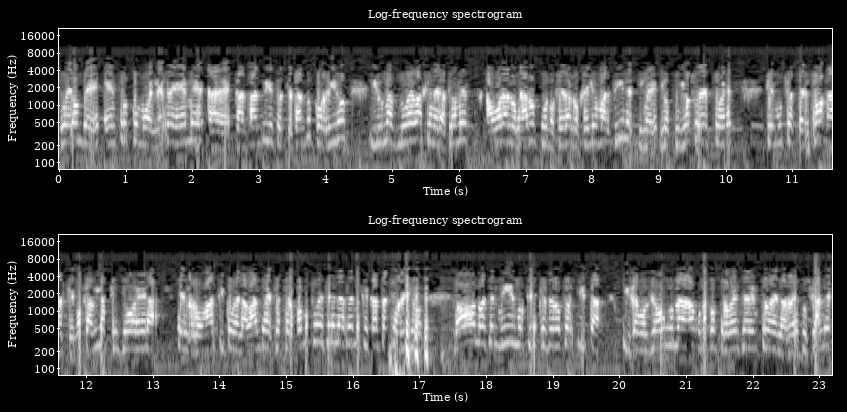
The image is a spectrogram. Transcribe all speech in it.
fue donde entro como el RM eh, cantando y interpretando corridos y unas nuevas generaciones ahora lograron conocer a Rogelio Martínez y, me- lo curioso de esto es que muchas personas que no sabían que yo era el romántico de la banda decían, pero ¿cómo puede ser el RM que canta corridos? no, no es el mismo, tiene que ser otro artista y se volvió una, una controversia dentro de las redes sociales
